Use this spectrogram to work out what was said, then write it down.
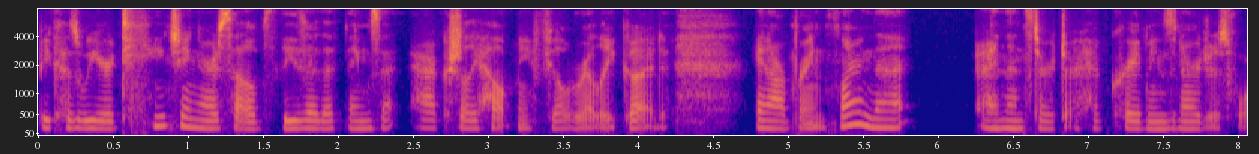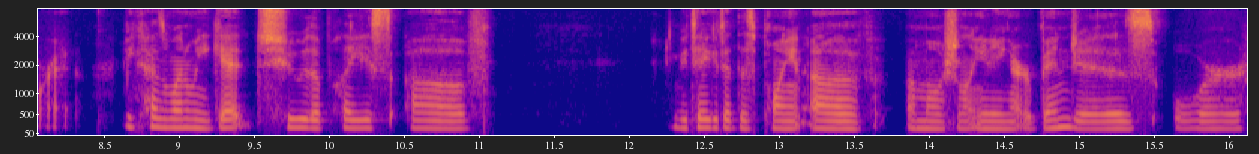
because we are teaching ourselves these are the things that actually help me feel really good. And our brains learn that and then start to have cravings and urges for it. Because when we get to the place of, we take it to this point of emotional eating or binges or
